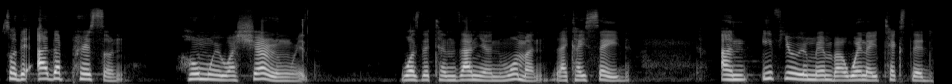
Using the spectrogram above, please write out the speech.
So the other person whom we were sharing with was the Tanzanian woman, like I said. And if you remember when I texted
